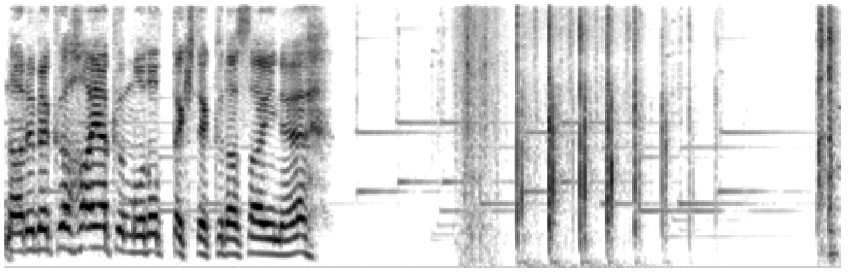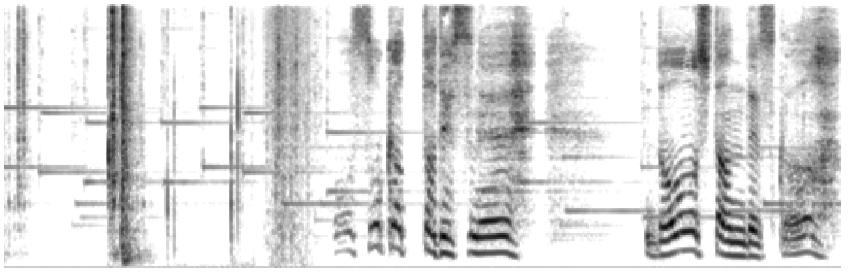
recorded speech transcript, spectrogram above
なるべく早く戻ってきてくださいね。遅かったですね。どうしたんですか？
